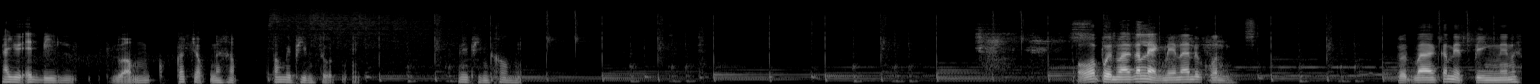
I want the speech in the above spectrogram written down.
ถ้า USB หลวมก็จบนะครับ ต้องไปพิมพ์สูตร ไม่พิมพ์เข้าไม่โอ้เปิดมาก็แหลกเลยนะทุกคน เปิดมาก็เน็ตปิงเลยนะ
